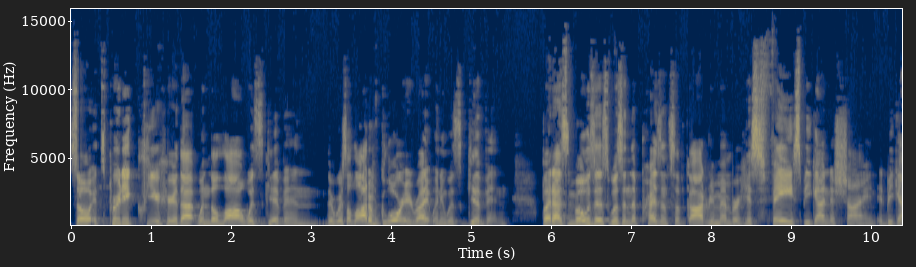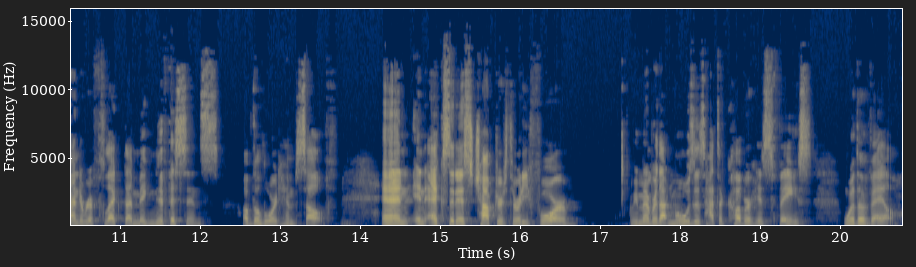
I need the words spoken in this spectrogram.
So it's pretty clear here that when the law was given, there was a lot of glory, right, when it was given. But as Moses was in the presence of God, remember, his face began to shine. It began to reflect the magnificence of the Lord himself. And in Exodus chapter 34, remember that Moses had to cover his face with a veil.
